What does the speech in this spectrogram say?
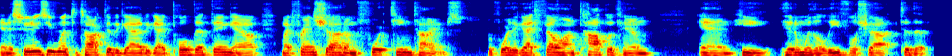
And as soon as he went to talk to the guy, the guy pulled that thing out. My friend shot him 14 times before the guy fell on top of him and he hit him with a lethal shot to the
